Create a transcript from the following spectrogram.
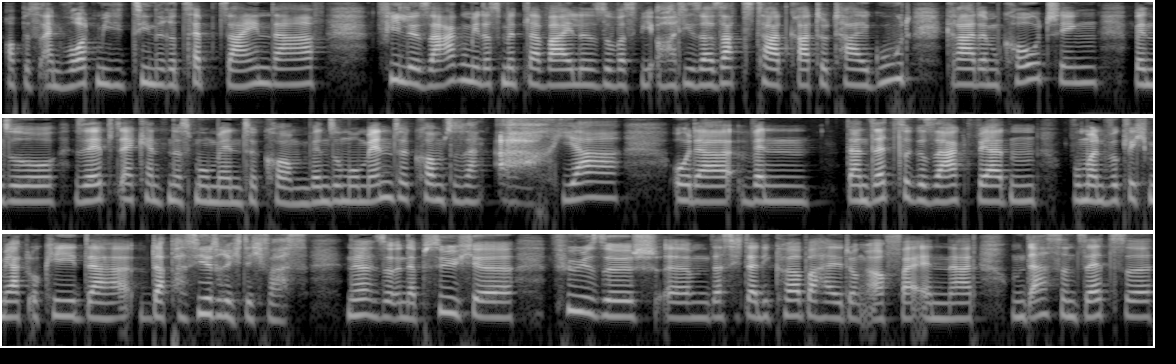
ob es ein Wortmedizin-Rezept sein darf. Viele sagen mir das mittlerweile, sowas wie, oh, dieser Satz tat gerade total gut, gerade im Coaching, wenn so Selbsterkenntnismomente kommen, wenn so Momente kommen zu sagen, ach ja, oder wenn dann Sätze gesagt werden, wo man wirklich merkt, okay, da, da passiert richtig was. Ne? So in der Psyche, physisch, ähm, dass sich da die Körperhaltung auch verändert. Und das sind Sätze,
